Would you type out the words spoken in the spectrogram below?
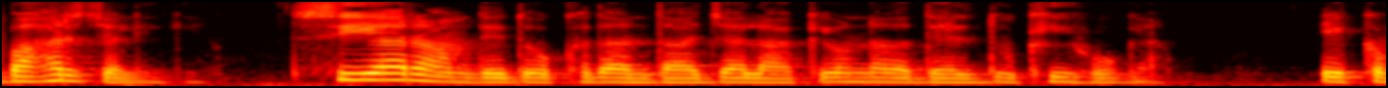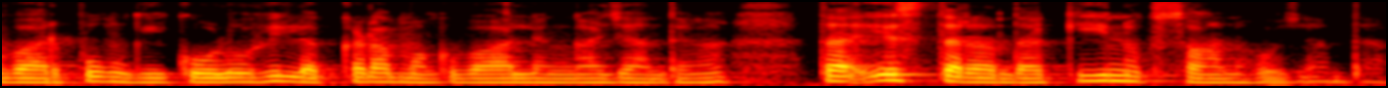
ਬਾਹਰ ਚਲੇ ਗਏ। ਸੀਆ ਰਾਮ ਦੇ ਦੁੱਖ ਦਾ ਅੰਦਾਜ਼ਾ ਲਾ ਕੇ ਉਹਨਾਂ ਦਾ ਦਿਲ ਦੁਖੀ ਹੋ ਗਿਆ। ਇੱਕ ਵਾਰ ਭੁੰਗੀ ਕੋਲੋਂ ਹੀ ਲੱਕੜਾਂ ਮੰਗਵਾ ਲੰਗਾ ਜਾਂਦੀਆਂ ਤਾਂ ਇਸ ਤਰ੍ਹਾਂ ਦਾ ਕੀ ਨੁਕਸਾਨ ਹੋ ਜਾਂਦਾ?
